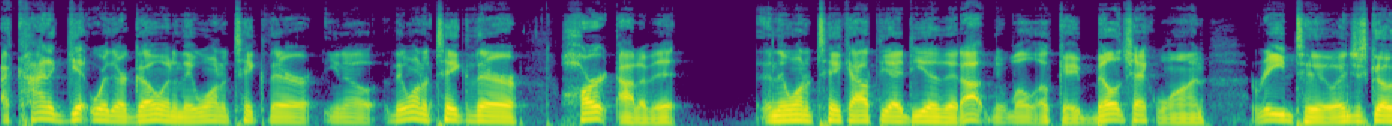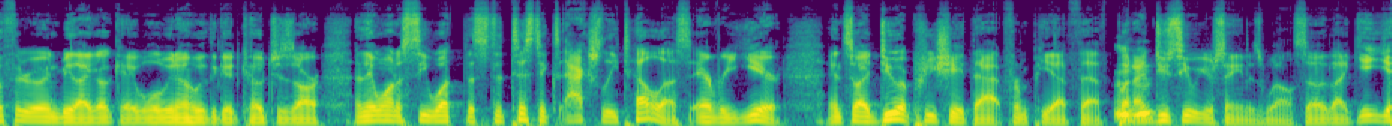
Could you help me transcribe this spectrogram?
I kind of get where they're going, and they want to take their you know they want to take their heart out of it, and they want to take out the idea that oh, well okay Belichick won, Reid two, and just go through and be like, okay, well, we know who the good coaches are. And they want to see what the statistics actually tell us every year. And so I do appreciate that from PFF, but mm-hmm. I do see what you're saying as well. So, like, you, you,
